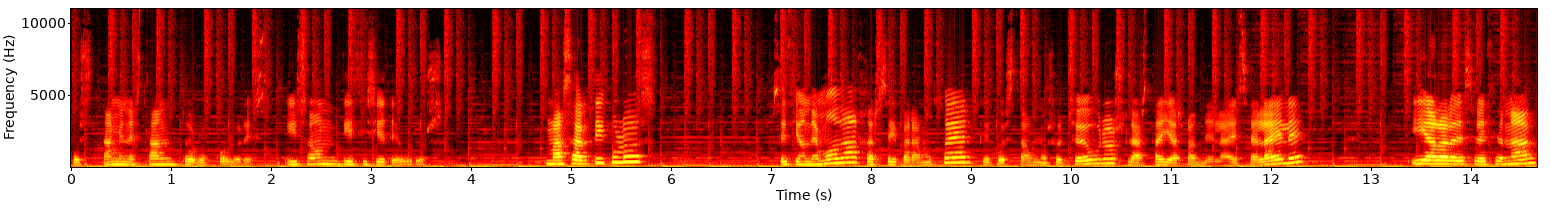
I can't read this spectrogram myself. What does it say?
pues también están todos los colores y son 17 euros. Más artículos Sección de moda, jersey para mujer, que cuesta unos 8 euros. Las tallas van de la S a la L. Y a la hora de seleccionar,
